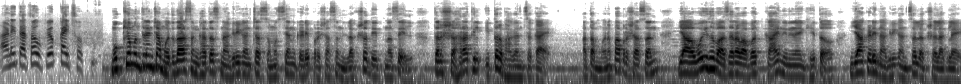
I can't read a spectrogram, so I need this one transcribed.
आणि त्याचा उपयोग काहीच होत नाही. मुख्यमंत्र्यांच्या मतदारसंघातच नागरिकांच्या समस्यांकडे प्रशासन लक्ष देत नसेल तर शहरातील इतर भागांचं काय? आता मनपा प्रशासन या अवैध बाजाराबाबत काय निर्णय घेतं याकडे नागरिकांचं लक्ष लागलंय.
